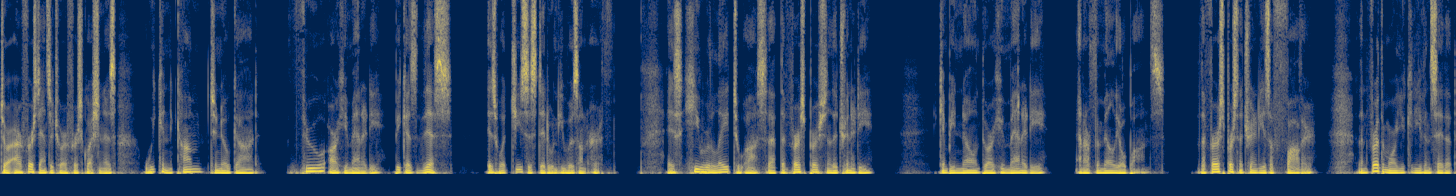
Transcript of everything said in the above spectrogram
to our first answer to our first question is we can come to know God through our humanity because this is what Jesus did when he was on earth is he relayed to us that the first person of the Trinity can be known through our humanity and our familial bonds. The first person of the Trinity is a father. And then furthermore, you could even say that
